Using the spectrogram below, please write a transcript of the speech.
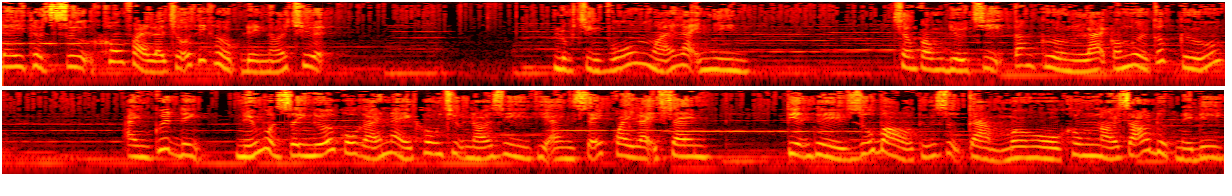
Đây thật sự không phải là chỗ thích hợp để nói chuyện. Lục Trình Vũ ngoái lại nhìn. Trong phòng điều trị tăng cường lại có người cấp cứu. Anh quyết định nếu một giây nữa cô gái này không chịu nói gì Thì anh sẽ quay lại xem. Tiện thể rũ bỏ thứ dự cảm mơ hồ không nói rõ được này đi.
